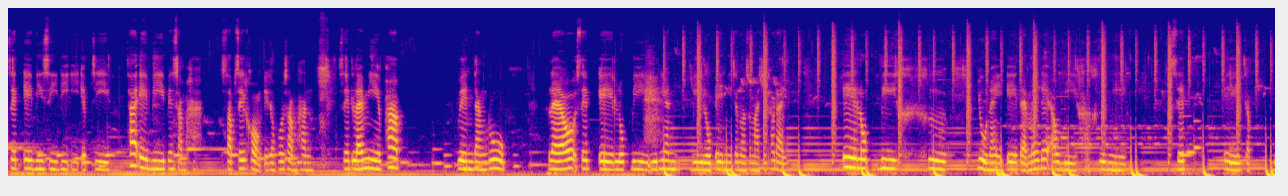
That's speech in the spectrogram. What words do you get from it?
เซต A B C D E F G ถ้า A B เป็นสัมสับเซตของเอกพจน์สัมพันธ์ เซตและมีภาพเวนดังรูป แล้วเซต A ลบ B ยูเนียน B ลบ A มีจำนวนสมาชิกเท่าใด A ลบ B คืออยู่ใน A แต่ไม่ได้เอา B ค่ะ คือมีเซต A กับ B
